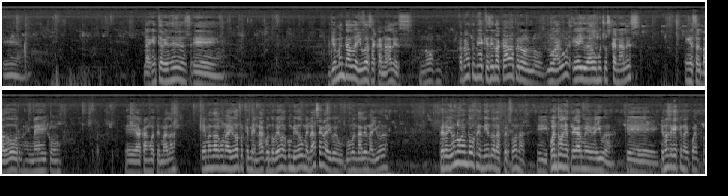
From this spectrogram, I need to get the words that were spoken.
Eh, la gente a veces... eh, yo he mandado ayudas a canales, no, tal vez no tendría que decirlo acá, pero lo, hago. He ayudado a muchos canales en El Salvador, en México, eh, acá en Guatemala. Que he mandado alguna ayuda porque me cuando veo algún video me nace, digo, voy a mandarle una ayuda. Pero yo no ando ofendiendo a las personas. ¿Y cuánto van a entregarme mi ayuda? Que, no sé qué, que no hay cuánto.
